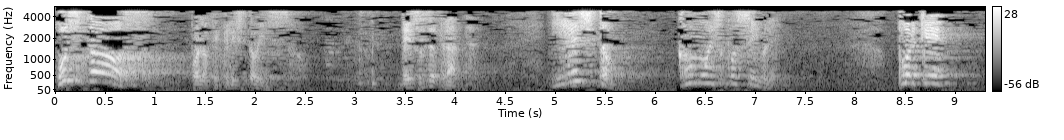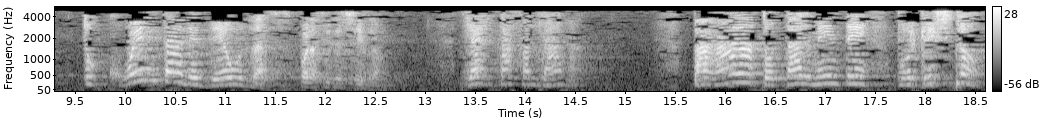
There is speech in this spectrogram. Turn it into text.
justos, por lo que Cristo hizo. De eso se trata. ¿Y esto cómo es posible? Porque tu cuenta de deudas, por así decirlo, ya está saldada, pagada totalmente por Cristo.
